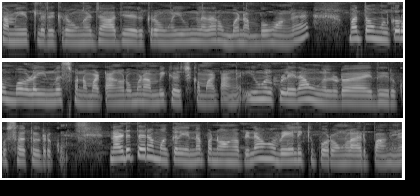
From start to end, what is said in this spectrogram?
சமயத்தில் இருக்கிறவங்க ஜாதியில் இருக்கிறவங்க இவங்கள தான் ரொம்ப நம்புவாங்க. மற்றவங்களுக்கு ரொம்ப அவ்வளோ இன்வெஸ்ட் பண்ண மாட்டாங்க. ரொம்ப நம்பிக்கை வச்சுக்க மாட்டாங்க. இவங்களுக்குள்ளே தான் அவங்களோட இது இருக்கும் சர்க்கிள் இருக்கும். நடுத்தர மக்கள் என்ன பண்ணுவாங்க அப்படின்னா அவங்க வேலைக்கு போகிறவங்களா இருப்பாங்க.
